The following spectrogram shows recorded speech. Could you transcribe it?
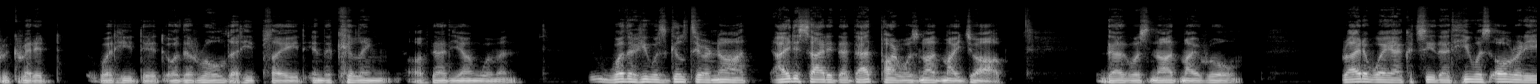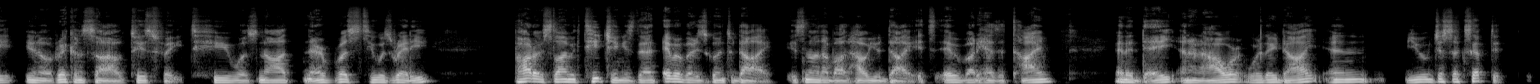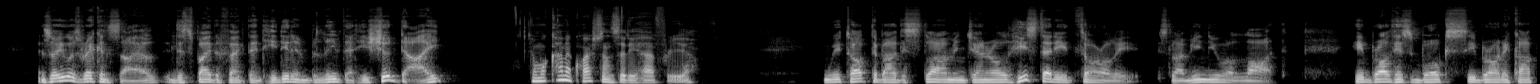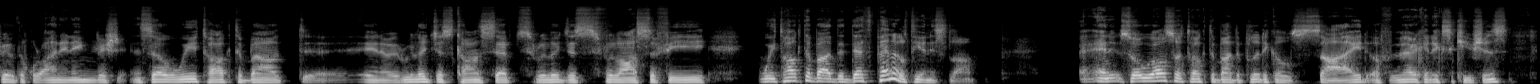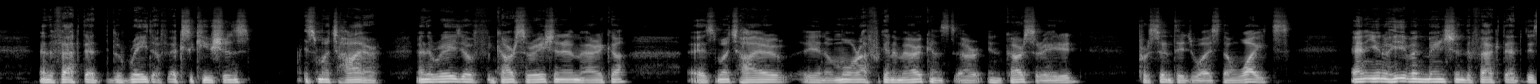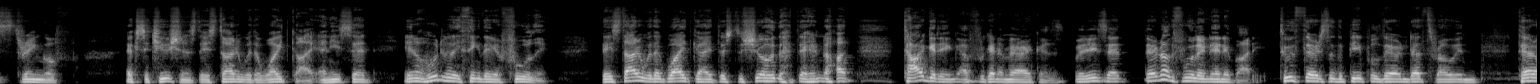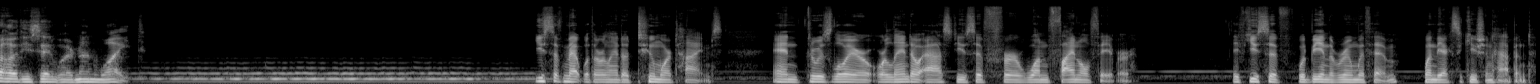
regretted what he did or the role that he played in the killing of that young woman. Whether he was guilty or not, I decided that that part was not my job. That was not my role. Right away, I could see that he was already, you know, reconciled to his fate. He was not nervous. He was ready part of Islamic teaching is that everybody's going to die. It's not about how you die. It's everybody has a time and a day and an hour where they die, and you just accept it. And so he was reconciled, despite the fact that he didn't believe that he should die. And what kind of questions did he have for you? We talked about Islam in general. He studied thoroughly Islam. He knew a lot. He brought his books he brought a copy of the quran in english and so we talked about uh, you know religious concepts religious philosophy. We talked about the death penalty in islam. And so we also talked about the political side of american executions and the fact that the rate of executions is much higher. And the rate of incarceration in america is much higher you know more african americans are incarcerated percentage wise than whites. And, you know, he even mentioned the fact that this string of executions, they started with a white guy. And he said, you know, who do they think they are fooling? They started with a white guy just to show that they're not targeting African Americans. But he said, they're not fooling anybody. Two thirds of the people there in death row in Terre Haute, he said, were non white. Yusuf met with Orlando two more times and through his lawyer, Orlando asked Yusuf for one final favor if Yusuf would be in the room with him when the execution happened.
